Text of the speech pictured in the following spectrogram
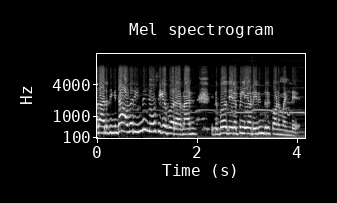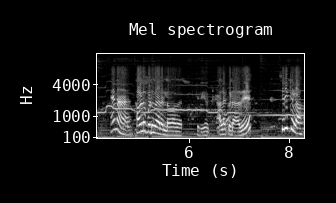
ஒரு அழுதிங்கன்னா அவர் இன்னும் யோசிக்க போறாரு நான் இந்த பர்த்டேல பிள்ளையோட இருந்திருக்கணும்ண்டு ஏன்னா கவலைப்படுவாரல்லோ அவர்? சரி ஓகே அழக்கூடாது. சிரிக்கலாம்.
